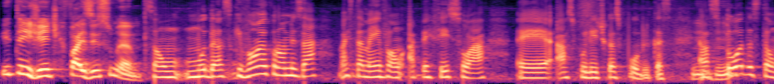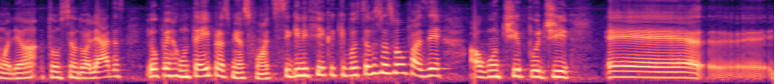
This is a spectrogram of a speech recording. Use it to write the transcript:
E tem gente que faz isso mesmo. São mudanças que vão economizar, mas também vão aperfeiçoar é, as políticas públicas. Uhum. Elas todas estão estão sendo olhadas. Eu perguntei para as minhas fontes, significa que vocês, vocês vão fazer algum tipo de é,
